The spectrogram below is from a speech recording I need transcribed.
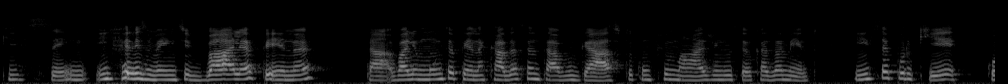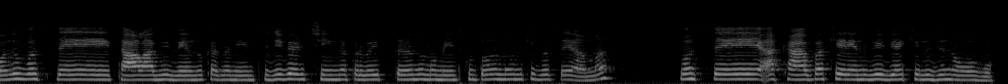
que sim, infelizmente vale a pena tá? Vale muito a pena cada centavo gasto com filmagem do seu casamento. Isso é porque quando você tá lá vivendo o casamento, se divertindo, aproveitando o momento com todo mundo que você ama, você acaba querendo viver aquilo de novo.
